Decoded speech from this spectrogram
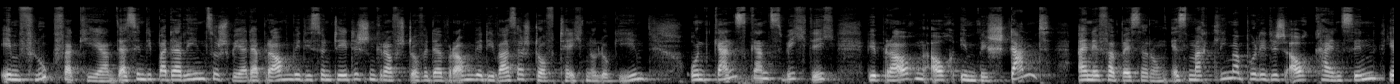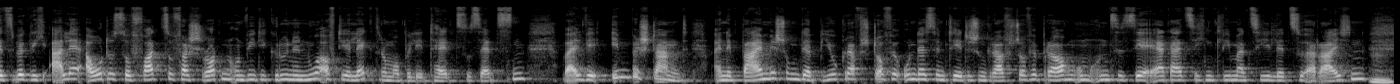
im Flugverkehr, da sind die Batterien zu schwer, da brauchen wir die synthetischen Kraftstoffe, da brauchen wir die Wasserstofftechnologie. Und ganz, ganz wichtig, wir brauchen auch im Bestand eine Verbesserung. Es macht klimapolitisch auch keinen Sinn, jetzt wirklich alle Autos sofort zu verschrotten und wie die Grünen nur auf die Elektromobilität zu setzen, weil wir im Bestand eine Beimischung der Biokraftstoffe und der synthetischen Kraftstoffe brauchen, um unsere sehr ehrgeizigen Klimaziele zu erreichen. Mhm.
